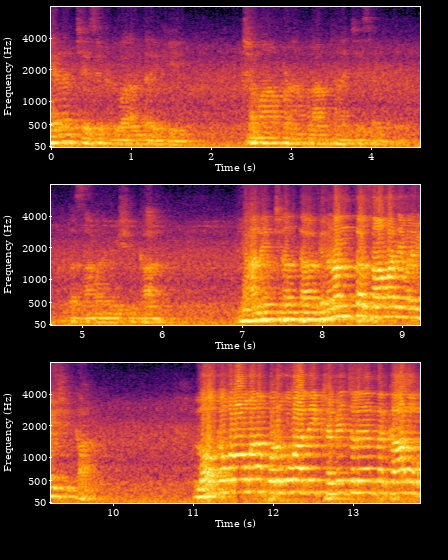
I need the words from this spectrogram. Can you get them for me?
భేదం చేసేటువంటి వారందరికీ క్షమాపణ ప్రార్థన చేశాడు. అంత సామాన్య విషయం కాదు. ధ్యానించినంత వినంత సామాన్యమైన విషయం కాదు. లోకంలో మన పొరుగువారిని క్షమించలేనంత కాలం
